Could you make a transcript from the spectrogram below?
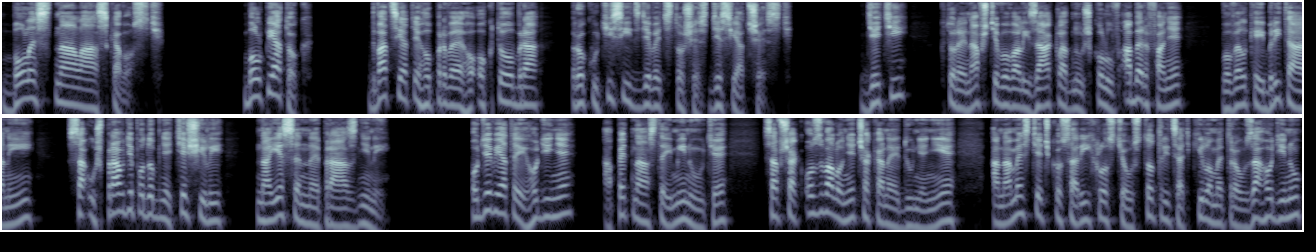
Bolestná láskavosť. Bol piatok, 21. októbra roku 1966. Deti, ktoré navštevovali základnú školu v Aberfane vo Veľkej Británii, sa už pravdepodobne tešili na jesenné prázdniny. O 9. hodine a 15. minúte sa však ozvalo nečakané dunenie a na mestečko sa rýchlosťou 130 km za hodinu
